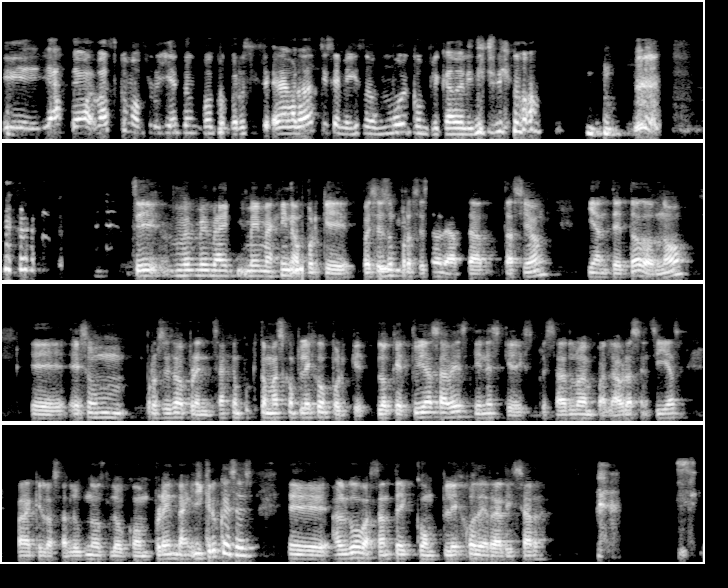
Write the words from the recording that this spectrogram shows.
y ya te vas como fluyendo un poco, pero sí, la verdad sí se me hizo muy complicado el inicio. Sí, me, me, imagino, porque pues es un proceso de adaptación y ante todo, ¿no? Eh, es un proceso de aprendizaje un poquito más complejo porque lo que tú ya sabes tienes que expresarlo en palabras sencillas para que los alumnos lo comprendan. Y creo que eso es eh, algo bastante complejo de realizar. Sí.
